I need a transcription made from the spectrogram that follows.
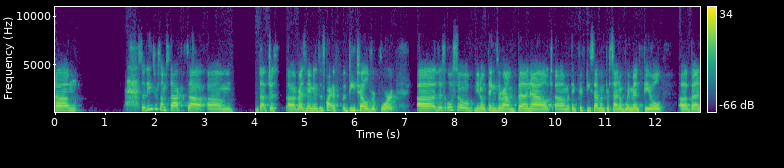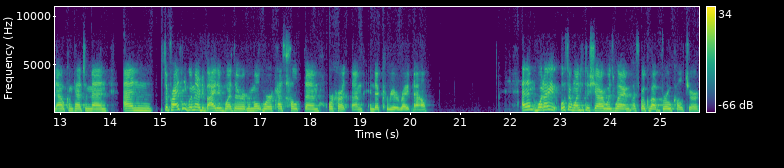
Um, so these are some stats that um, that just uh, resonate. It's quite a, a detailed report. Uh, there's also, you know, things around burnout. Um, I think 57% of women feel uh, burned out compared to men. And surprisingly, women are divided whether remote work has helped them or hurt them in their career right now. And then what I also wanted to share was when I spoke about bro culture.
